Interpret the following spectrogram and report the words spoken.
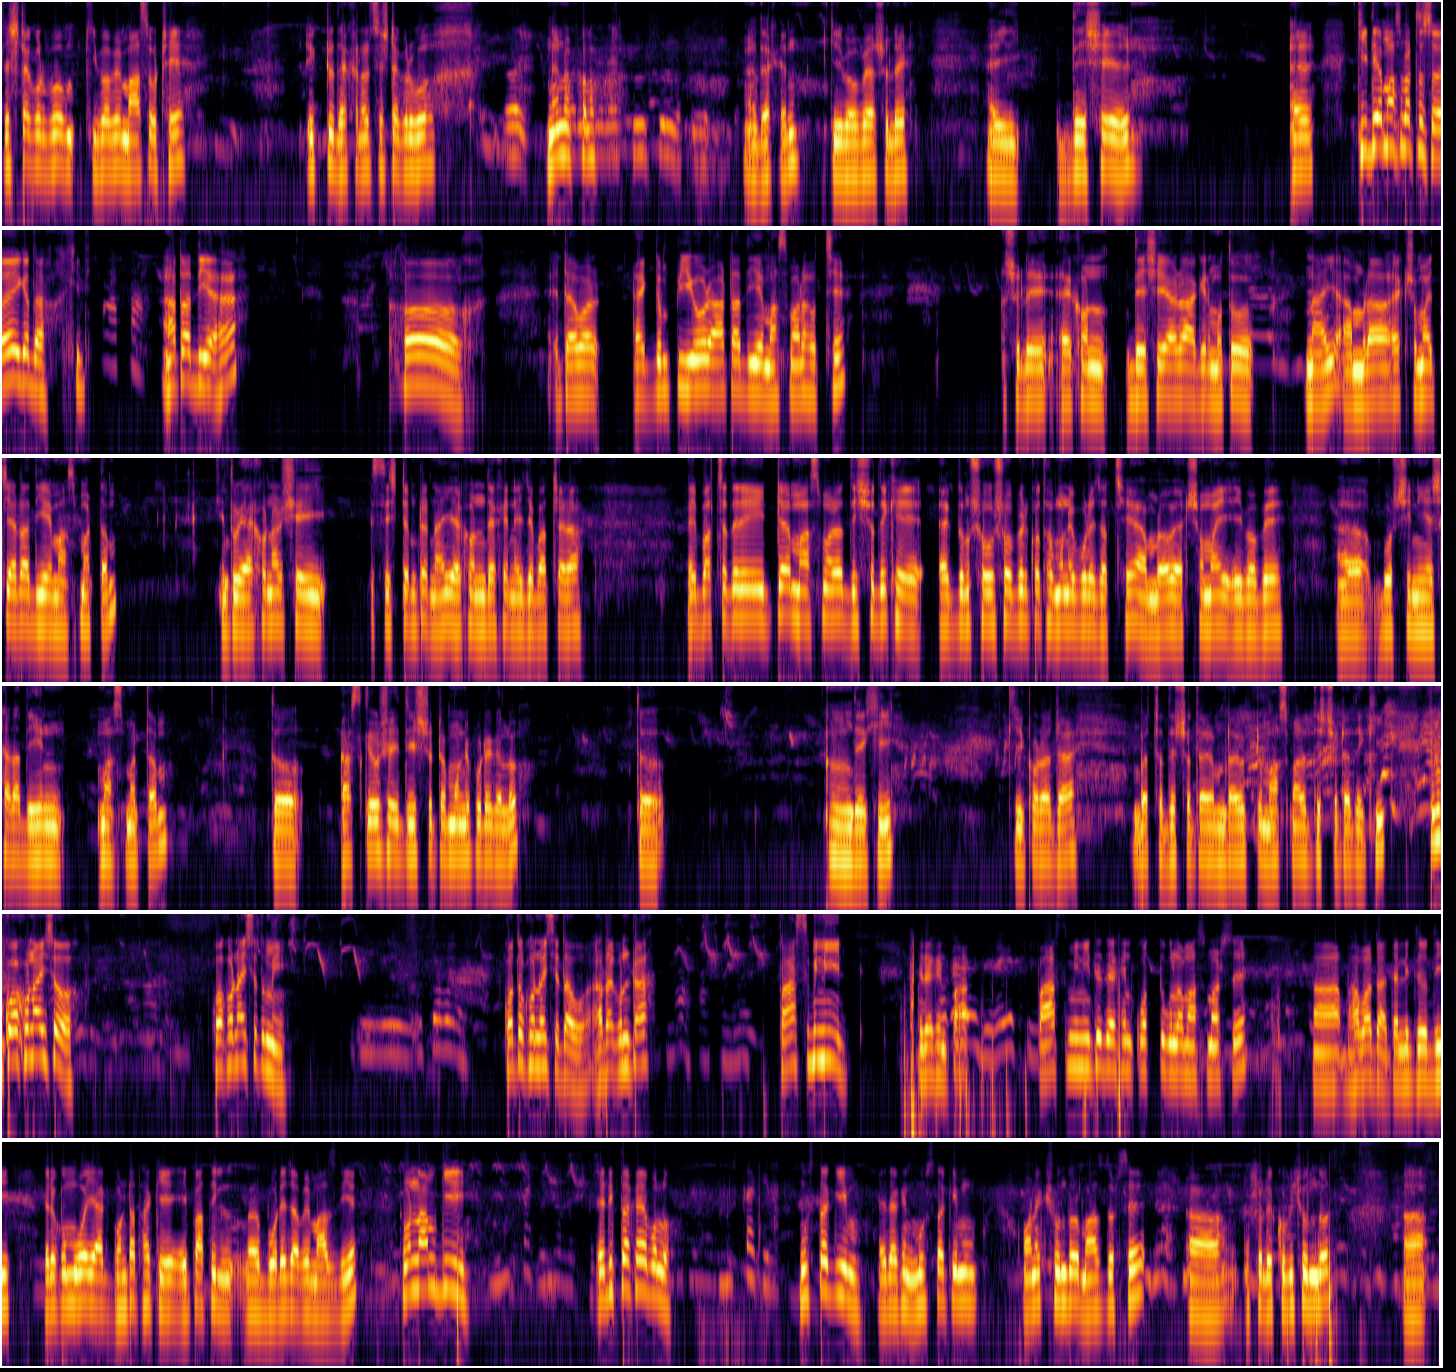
চেষ্টা করব কীভাবে মাছ ওঠে। একটু দেখানোর চেষ্টা করব। না না, ফলো। দেখেন কীভাবে আসলে এই দেশে কি দিয়ে মাছ মারতেছ? এই গাদা, কি? আটা দিয়ে হ্যাঁ? ও এটা আবার একদম পিওর আটা দিয়ে মাছ মারা হচ্ছে। আসলে এখন দেশে আর আগের মতো নাই। আমরা এক সময় চেরা দিয়ে মাছ মারতাম। কিন্তু এখন আর সেই সিস্টেমটা নাই। এখন দেখেন এই যে বাচ্চারা, এই বাচ্চাদের এইটা মাছ মারার দৃশ্য দেখে একদম শৈশবের কথা মনে পড়ে যাচ্ছে। আমরাও এক সময় এইভাবে বড়শি নিয়ে সারা দিন মাছ মারতাম। তো আজকেও সেই দৃশ্যটা মনে পড়ে গেল। তো দেখি কি করা যায়। বাচ্চাদের সাথে আমরা একটু মাছ মারার দৃশ্যটা দেখি। তুমি কখন আইছো? কখন আইছো তুমি? কতক্ষণ হয়েছে তাও? আধা ঘণ্টা? পাঁচ মিনিট। দেখেন পা- পাঁচ মিনিটে দেখেন কতগুলা মাছ মারছে। ভাবা যায়। তাহলে যদি এরকম ওই এক ঘণ্টা থাকে এই পাতিল ভরে যাবে মাছ দিয়ে। তোমার নাম কি? এদিক তাকায় বলো। মুস্তাকিম। মুস্তাকিম। এই দেখেন মুস্তাকিম অনেক সুন্দর মাছ ধরছে আসলে খুবই সুন্দর।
